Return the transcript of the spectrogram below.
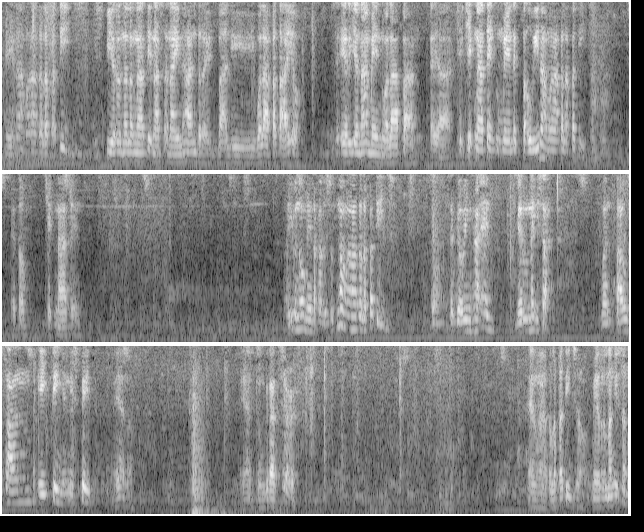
Ayun na mga kalapatids, ispiro na lang natin nasa 900, bali wala pa tayo. Sa area namin wala pa, kaya check-check natin kung may nagpa-uwi na mga kalapatids. Ito, check natin. Ayun o, may nakalusot na mga kalapatids. Sa gawing haen, meron na isa. 1,018 yung spade. Ayan o. Ayan, congrats sir. Ayan mga kalapatids o, meron ng isang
